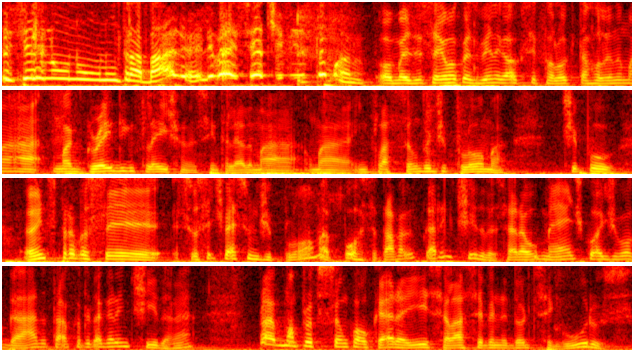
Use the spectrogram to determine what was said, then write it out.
E se ele não, não, não trabalha, ele vai ser ativista, mano. Ô, mas isso aí é uma coisa bem legal que você falou, que tá rolando uma, uma grade inflation, assim, tá ligado? Uma, uma inflação do diploma. Tipo, antes pra você... Se você tivesse um diploma, pô, você tava garantido. Você era o médico, o advogado, tava com a vida garantida, né? Pra uma profissão qualquer aí, sei lá, ser vendedor de seguros,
